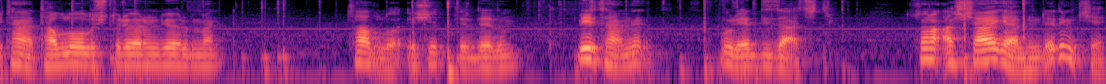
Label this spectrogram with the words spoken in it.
Bir tane tablo oluşturuyorum diyorum ben. Tablo eşittir dedim. Bir tane buraya dizi açtım. Sonra aşağıya geldim. Dedim ki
